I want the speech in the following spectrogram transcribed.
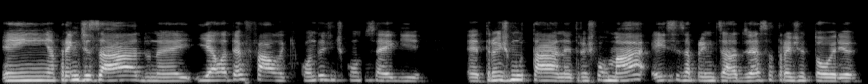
em aprendizado, né? E ela até fala que quando a gente consegue é, transmutar, né, transformar esses aprendizados, essa trajetória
